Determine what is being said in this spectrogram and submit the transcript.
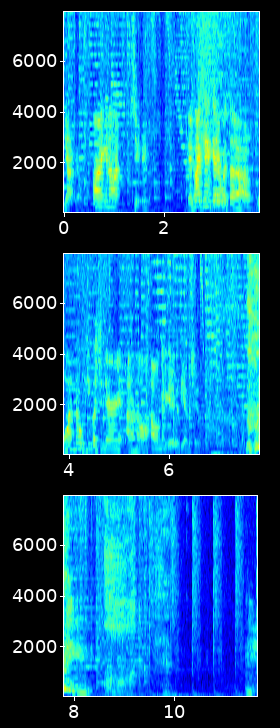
Yeah. Alright, you know what? See it. If I can't get it with uh, one OP legendary, I don't know how I'm gonna get it with the other two. Mm.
